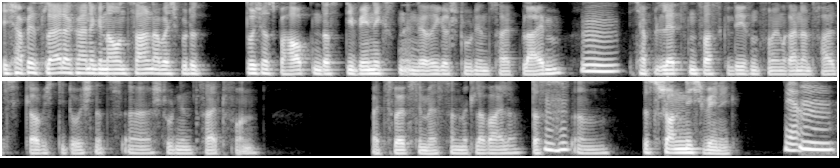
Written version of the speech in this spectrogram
Ich habe jetzt leider keine genauen Zahlen, aber ich würde durchaus behaupten, dass die wenigsten in der Regelstudienzeit bleiben. Mhm. Ich habe letztens was gelesen von den Rheinland-Pfalz, glaube ich, die Durchschnittsstudienzeit äh, von bei zwölf Semestern mittlerweile. Das mhm. ähm, ist schon nicht wenig. Ja. Mhm.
